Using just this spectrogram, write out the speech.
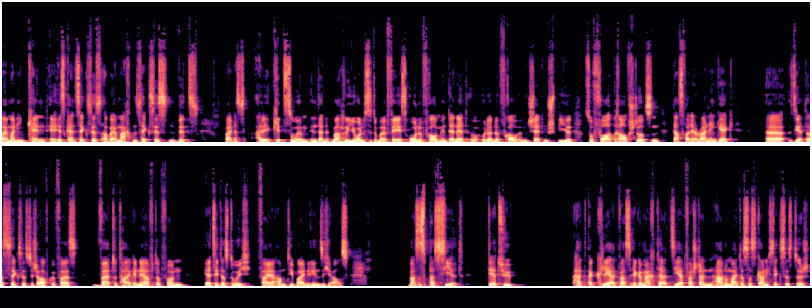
weil man ihn kennt. Er ist kein Sexist, aber er macht einen Sexisten-Witz, weil das alle Kids so im Internet machen. You want to sit on my face, ohne Frau im Internet oder eine Frau im Chat im Spiel, sofort draufstürzen. Das war der Running Gag. Äh, sie hat das sexistisch aufgefasst, war total genervt davon. Er zieht das durch, Feierabend, die beiden reden sich aus. Was ist passiert? Der Typ hat erklärt, was er gemacht hat. Sie hat verstanden, ah, du meintest das gar nicht sexistisch.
